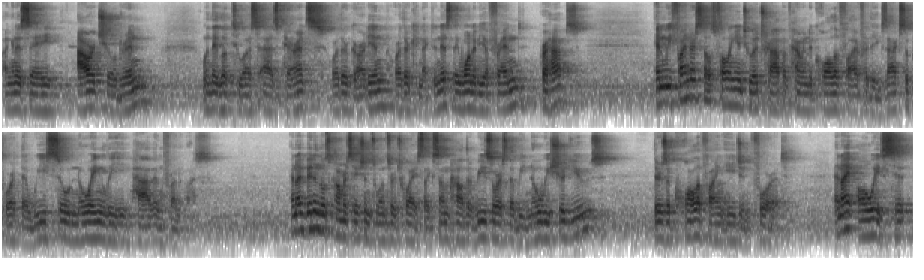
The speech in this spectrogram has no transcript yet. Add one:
I'm going to say, our children when they look to us as parents or their guardian or their connectedness. They want to be a friend, perhaps. And we find ourselves falling into a trap of having to qualify for the exact support that we so knowingly have in front of us. And I've been in those conversations once or twice, like somehow the resource that we know we should use, there's a qualifying agent for it. And I always sit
